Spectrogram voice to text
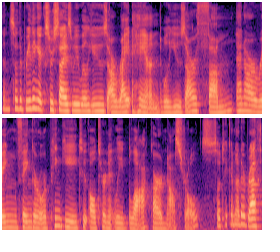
And so, the breathing exercise, we will use our right hand, we'll use our thumb and our ring finger or pinky to alternately block our nostrils. So, take another breath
